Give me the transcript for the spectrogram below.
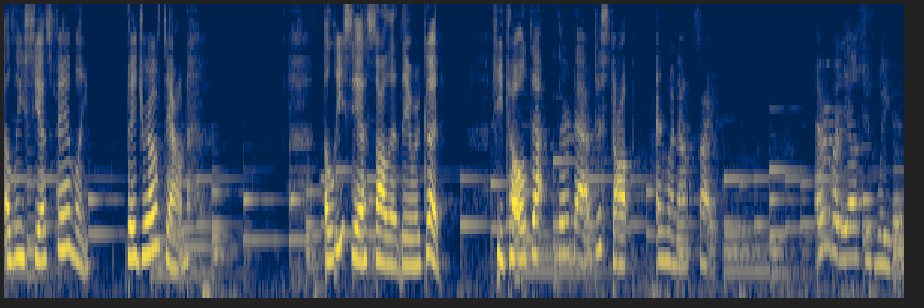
Alicia's family. They drove down. Alicia saw that they were good. She told their dad to stop and went outside. Everybody else just waited.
